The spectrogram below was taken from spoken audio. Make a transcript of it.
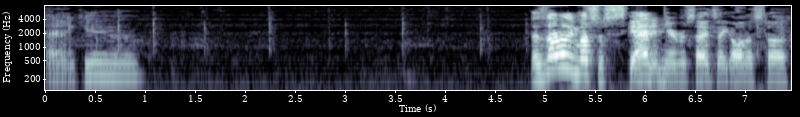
Thank you. There's not really much to scan in here besides like all this stuff.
